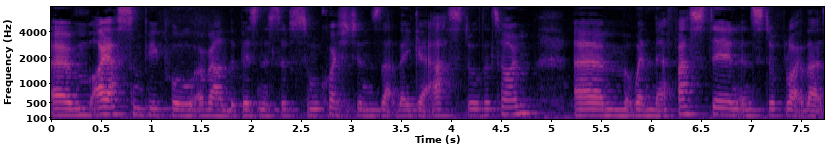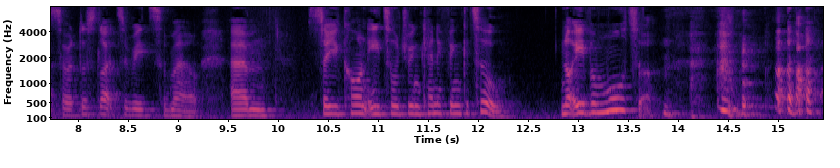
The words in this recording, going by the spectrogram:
um, I asked some people around the business of some questions that they get asked all the time um, when they're fasting and stuff like that. So I'd just like to read some out. Um, so you can't eat or drink anything at all, not even water.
